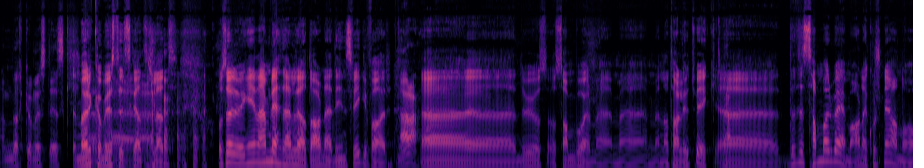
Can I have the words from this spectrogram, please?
han er mørk og mystisk. Mørk og mystisk, rett og slett. Og så er det jo ingen hemmelighet heller at Arne er din svigerfar. Uh, du er jo samboer med, med, med Natalie Utvik. Uh, dette samarbeidet med Arne, hvordan er han å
